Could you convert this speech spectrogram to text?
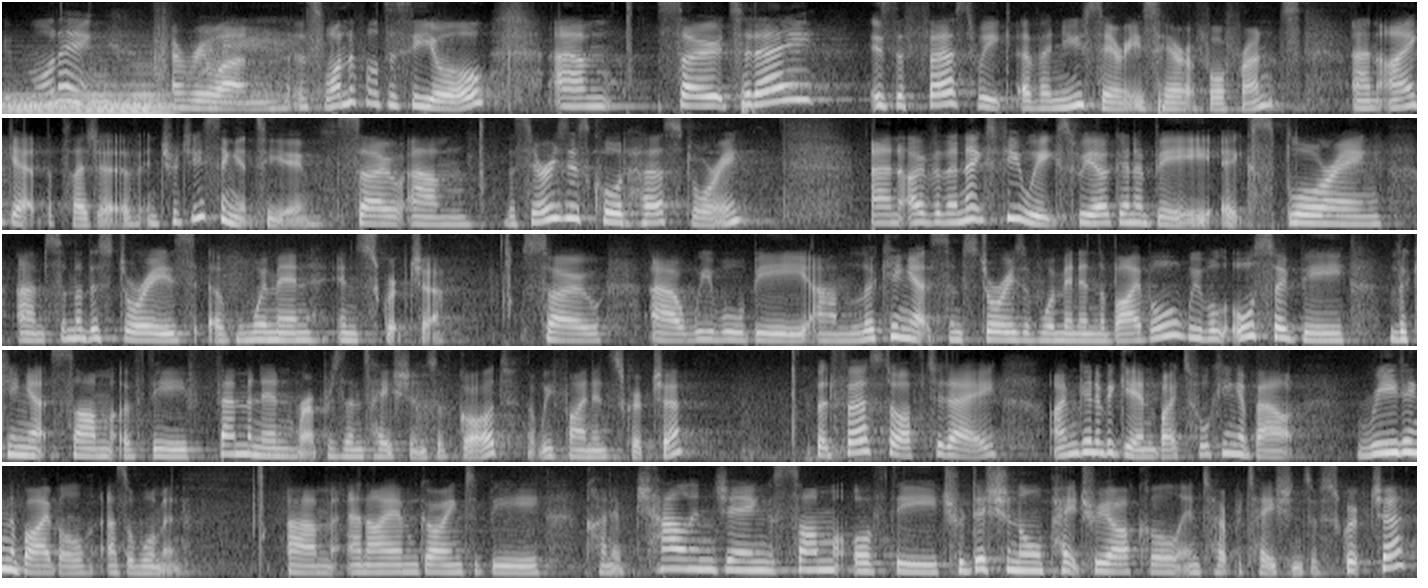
Good morning, everyone. It's wonderful to see you all. Um, so, today is the first week of a new series here at Forefront, and I get the pleasure of introducing it to you. So, um, the series is called Her Story, and over the next few weeks, we are going to be exploring um, some of the stories of women in Scripture. So, uh, we will be um, looking at some stories of women in the Bible. We will also be looking at some of the feminine representations of God that we find in Scripture. But first off, today, I'm going to begin by talking about reading the Bible as a woman. Um, and I am going to be kind of challenging some of the traditional patriarchal interpretations of Scripture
